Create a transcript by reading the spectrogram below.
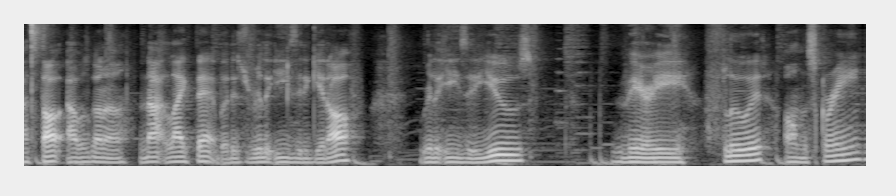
I thought I was gonna not like that, but it's really easy to get off, really easy to use, very fluid on the screen.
